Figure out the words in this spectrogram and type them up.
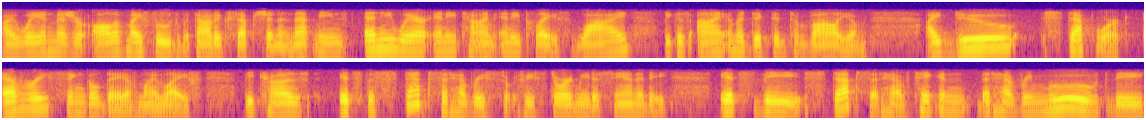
I weigh and measure all of my food without exception, and that means anywhere, anytime, any place. Why? Because I am addicted to volume. I do step work every single day of my life because it's the steps that have restored me to sanity. It's the steps that have taken that have removed the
